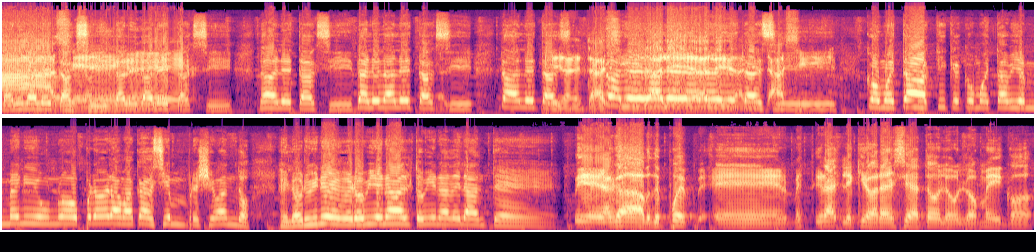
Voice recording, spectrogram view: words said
Dale, dale taxi, dale, dale taxi, dale taxi, dale, dale taxi, dale taxi, Dale taxi, dale, dale, dale, dale dale taxi. ¿Cómo está, Kike? ¿Cómo está? Bienvenido a un nuevo programa acá, siempre llevando el oro y negro bien alto, bien adelante. Bien, acá después eh, le quiero agradecer a todos los, los médicos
